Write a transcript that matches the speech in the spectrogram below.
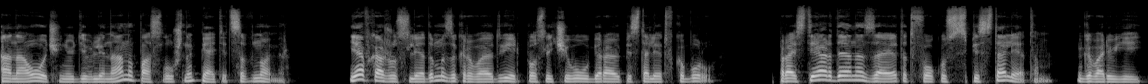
Она очень удивлена, но послушно пятится в номер. Я вхожу следом и закрываю дверь, после чего убираю пистолет в кобуру. «Прости, Ардена, за этот фокус с пистолетом», — говорю ей.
